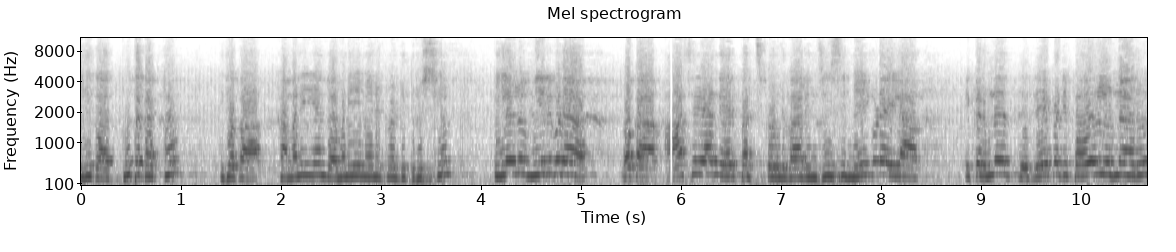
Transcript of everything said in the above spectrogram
ఇది ఒక అద్భుత ఘట్టం. ఇది ఒక కమనీయం రమణీయమైనటువంటి దృశ్యం. పిల్లలు మీరు కూడా ఒక ఆశయాన్ని ఏర్పరచుకోండి. వారిని చూసి మేము కూడా ఇలా ఇక్కడ ఉన్న రేపటి పౌరులు ఉన్నారు.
